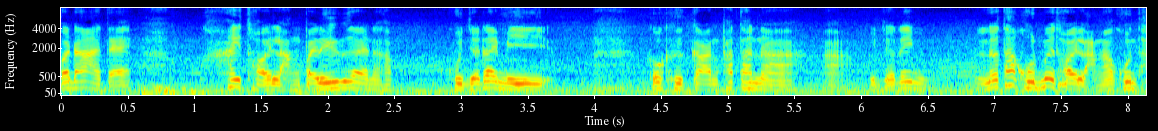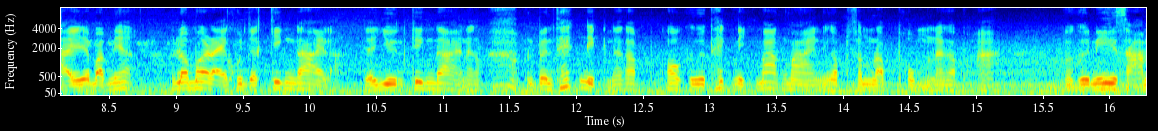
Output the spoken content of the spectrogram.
ก็ได้แต่ให้ถอยหลังไปเรื่อยๆนะครับ คุณจะได้มีก็คือการพัฒนาอ่าคุณจะได้แล้วถ้าคุณไม่ถอยหลังอะคุณไถแบบเนี้ยแล้วเมื่อไหร่คุณจะกิ้งได้ล่ะ จะยืนกิ้งได้นะครับ มันเป็นเทคนิคนะครับ ก็คือเทคนิคมากมายนะครับสำหรับผมนะครับอะก็คือนี่สาม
